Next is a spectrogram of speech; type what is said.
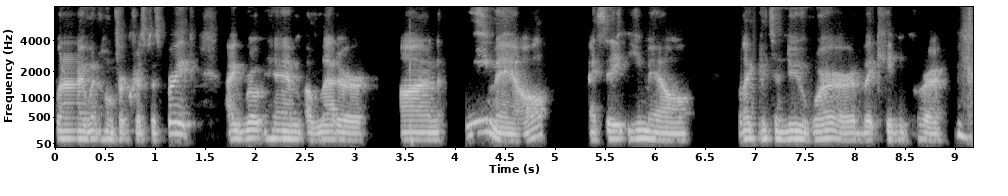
when I went home for Christmas break, I wrote him a letter on email. I say email like it's a new word, like Katie Couric.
